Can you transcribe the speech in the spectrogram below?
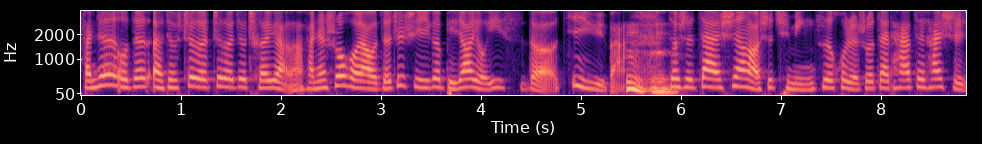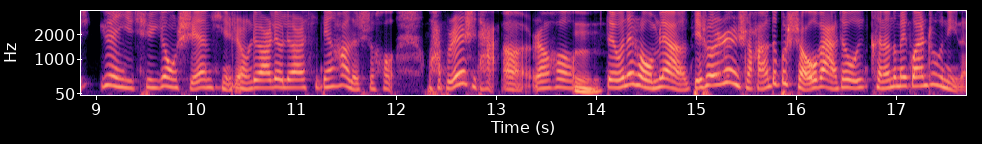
反正我觉得，呃，就这个这个就扯远了。反正说回来，我觉得这是一个比较有意思的际遇吧。嗯嗯，就是在实验老师取名字，或者说在他最开始愿意去用实验品这种六二六六二四编号的时候，我还不认识他。嗯，然后，嗯，对我那时候我们俩别说认识了，好像都不熟吧，就我可能都没关注你呢。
